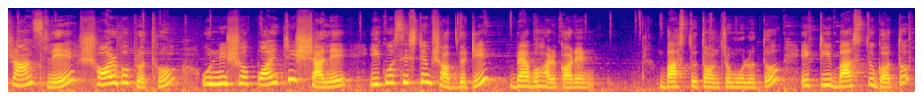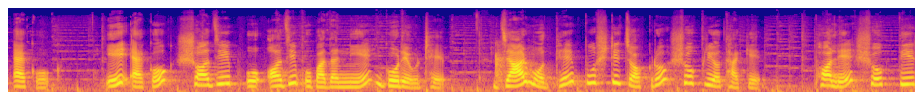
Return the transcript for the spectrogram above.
ট্রান্সলে সর্বপ্রথম উনিশশো পঁয়ত্রিশ সালে ইকোসিস্টেম শব্দটি ব্যবহার করেন। বাস্তুতন্ত্র মূলত একটি বাস্তুগত একক। এই একক সজীব ও অজীব উপাদান নিয়ে গড়ে ওঠে, যার মধ্যে পুষ্টিচক্র সক্রিয় থাকে, ফলে শক্তির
